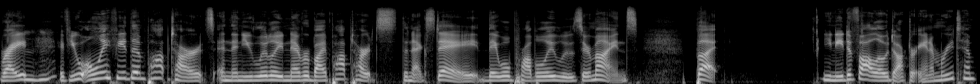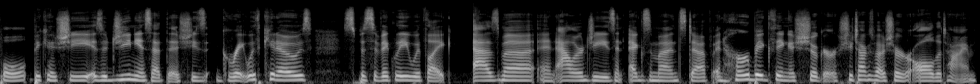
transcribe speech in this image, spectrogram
Right? Mm-hmm. If you only feed them Pop Tarts and then you literally never buy Pop Tarts the next day, they will probably lose their minds. But you need to follow Dr. Anna Marie Temple because she is a genius at this. She's great with kiddos, specifically with like asthma and allergies and eczema and stuff. And her big thing is sugar. She talks about sugar all the time.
